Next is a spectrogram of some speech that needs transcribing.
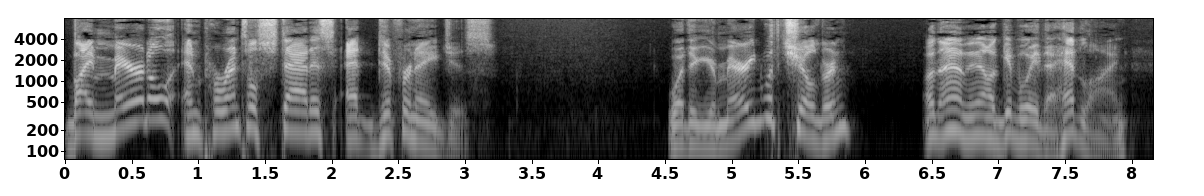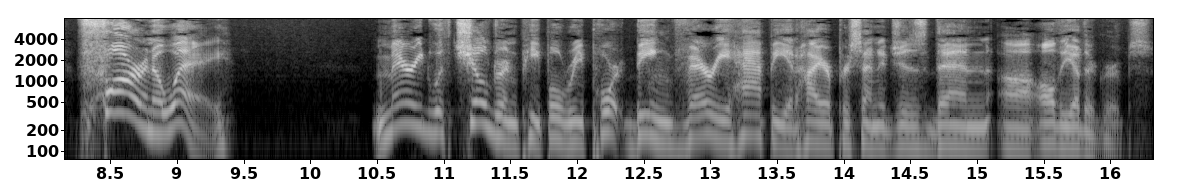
by marital and parental status at different ages. Whether you're married with children, oh, and I'll give away the headline, far and away, married with children people report being very happy at higher percentages than uh, all the other groups.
